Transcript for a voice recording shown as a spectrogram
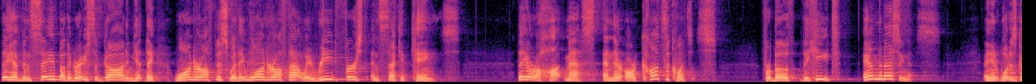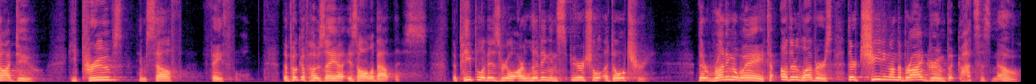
They have been saved by the grace of God, and yet they wander off this way. They wander off that way. Read 1st and 2nd Kings. They are a hot mess, and there are consequences for both the heat and the messiness. And yet, what does God do? He proves himself faithful. The book of Hosea is all about this. The people of Israel are living in spiritual adultery. They're running away to other lovers. They're cheating on the bridegroom. But God says, No,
